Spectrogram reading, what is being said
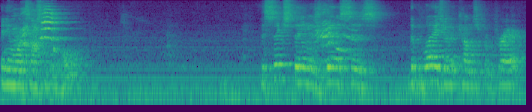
and He wants us to be holy. The sixth thing is this is the pleasure that comes from prayer.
